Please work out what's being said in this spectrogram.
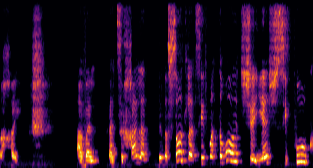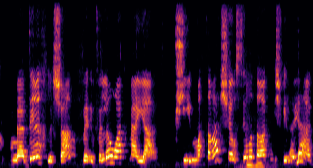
בחיים. אבל את צריכה לנסות להציב מטרות שיש סיפוק מהדרך לשם ו- ולא רק מהיעד. כי מטרה שעושים אותה רק בשביל היעד,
